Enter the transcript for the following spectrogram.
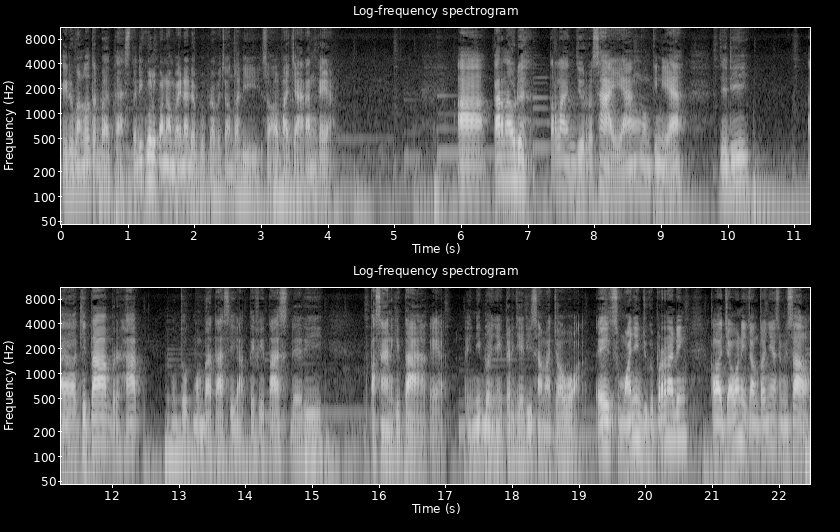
kehidupan lo terbatas. Tadi gue lupa nambahin ada beberapa contoh di soal pacaran kayak uh, karena udah terlanjur sayang mungkin ya, jadi uh, kita berhak untuk membatasi aktivitas dari pasangan kita. Kayak ini banyak terjadi sama cowok. Eh semuanya juga pernah ding. Kalau cowok nih contohnya semisal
